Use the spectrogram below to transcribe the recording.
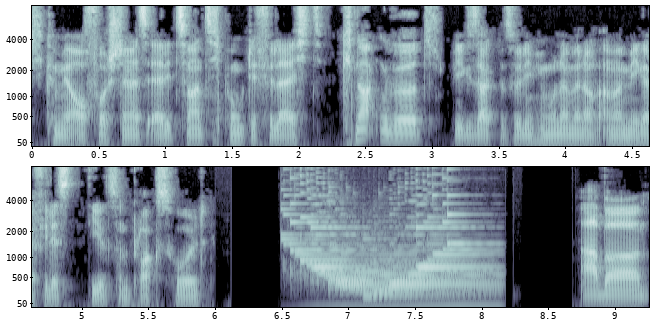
Ich kann mir auch vorstellen, dass er die 20 Punkte vielleicht knacken wird. Wie gesagt, das würde ich mich wundern, wenn er auf einmal mega viele Steals und Blocks holt. Aber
